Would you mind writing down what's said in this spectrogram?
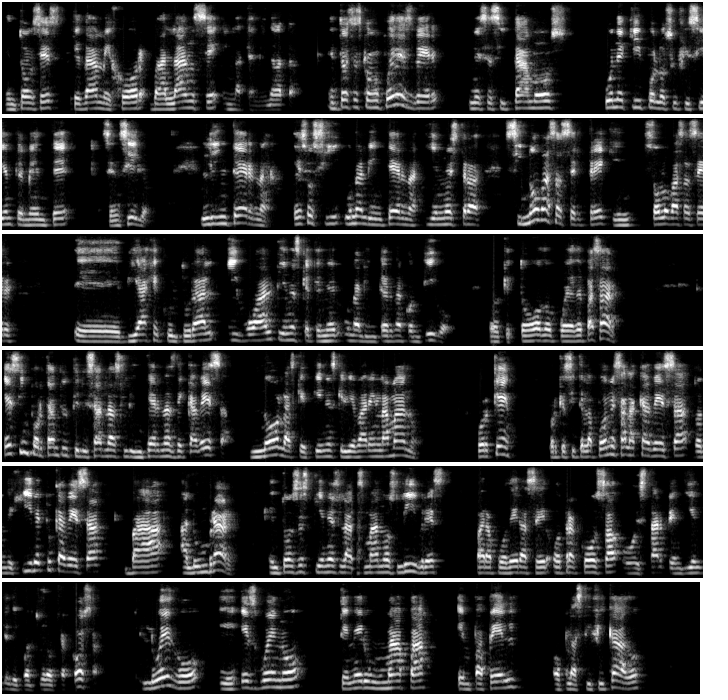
Entonces te da mejor balance en la caminata. Entonces, como puedes ver, necesitamos un equipo lo suficientemente sencillo. Linterna, eso sí, una linterna. Y en nuestra, si no vas a hacer trekking, solo vas a hacer eh, viaje cultural, igual tienes que tener una linterna contigo, porque todo puede pasar. Es importante utilizar las linternas de cabeza, no las que tienes que llevar en la mano. ¿Por qué? Porque si te la pones a la cabeza, donde gire tu cabeza va a alumbrar. Entonces tienes las manos libres para poder hacer otra cosa o estar pendiente de cualquier otra cosa. Luego eh, es bueno tener un mapa en papel o plastificado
